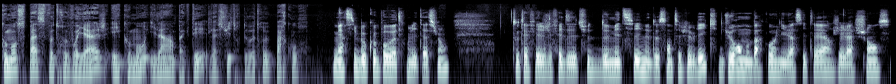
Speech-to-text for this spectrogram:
Comment se passe votre voyage et comment il a impacté la suite de votre parcours? Merci beaucoup pour votre invitation. Tout à fait, j'ai fait des études de médecine et de santé publique. Durant mon parcours universitaire, j'ai la chance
